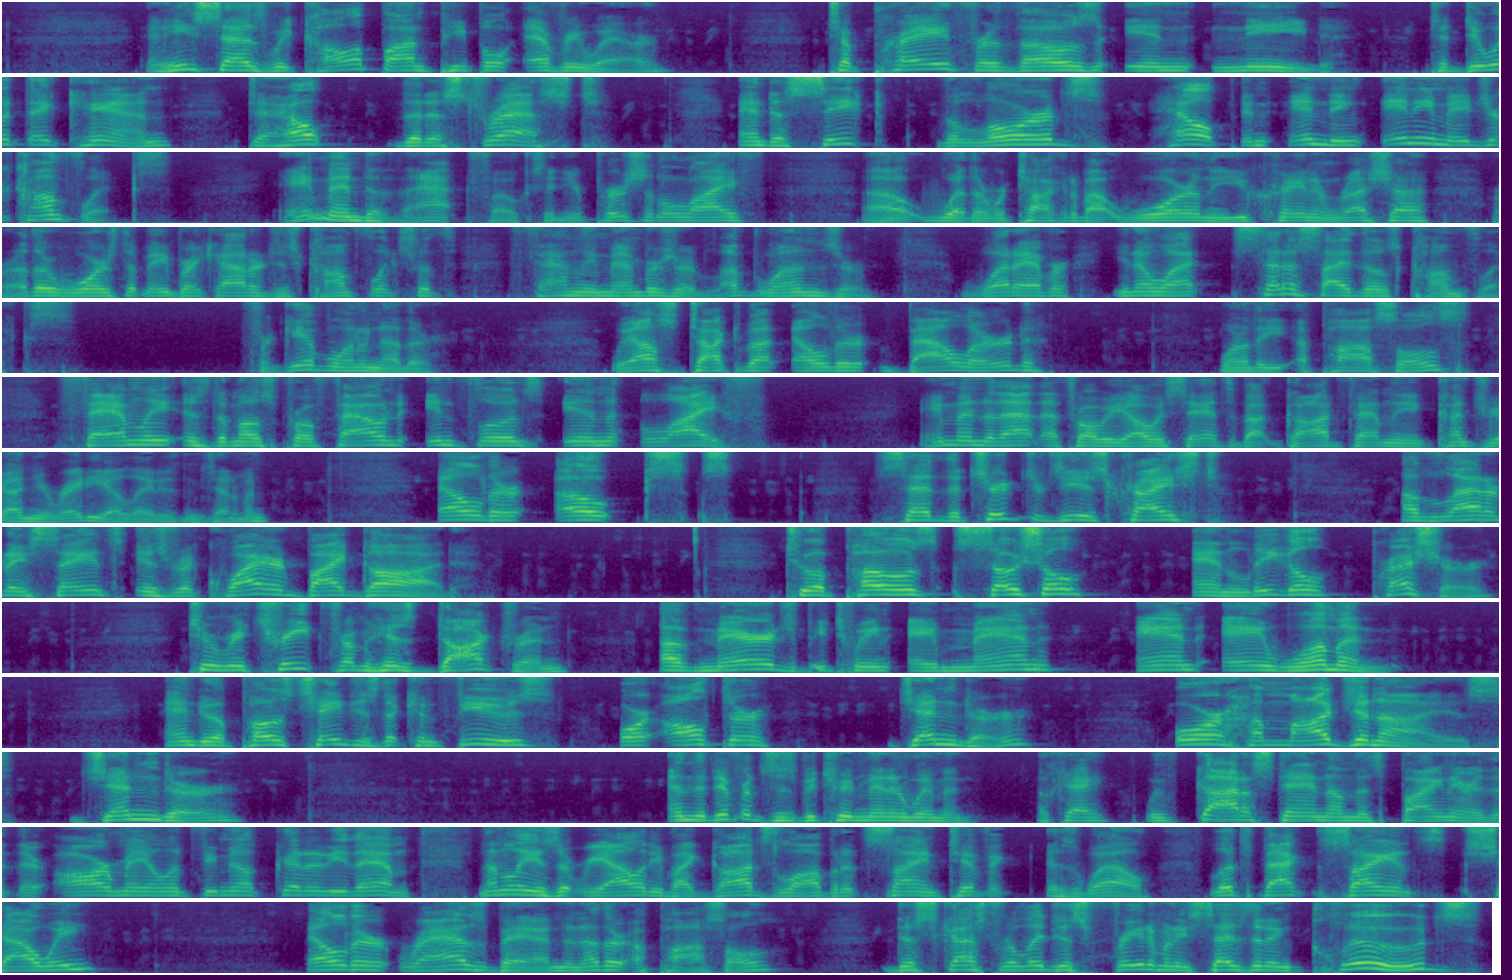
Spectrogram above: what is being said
And he says, We call upon people everywhere to pray for those in need, to do what they can to help the distressed, and to seek the Lord's help in ending any major conflicts. Amen to that, folks, in your personal life, uh, whether we're talking about war in the Ukraine and Russia or other wars that may break out or just conflicts with family members or loved ones or whatever. You know what? Set aside those conflicts Forgive one another. We also talked about Elder Ballard, one of the apostles. Family is the most profound influence in life. Amen to that. That's why we always say it's about God, family, and country on your radio, ladies and gentlemen. Elder Oaks, said the Church of Jesus Christ of Latter day Saints is required by God to oppose social and legal pressure to retreat from his doctrine of marriage between a man and a woman and to oppose changes that confuse or alter gender or homogenize gender and the differences between men and women. Okay, we've got to stand on this binary that there are male and female credit them. Not only is it reality by God's law, but it's scientific as well. Let's back the science, shall we? Elder Rasband, another apostle, discussed religious freedom, and he says it includes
